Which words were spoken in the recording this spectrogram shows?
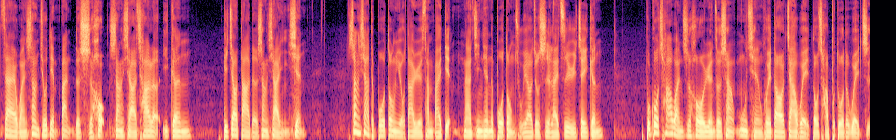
在晚上九点半的时候，上下插了一根比较大的上下影线，上下的波动有大约三百点。那今天的波动主要就是来自于这一根，不过插完之后，原则上目前回到价位都差不多的位置，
